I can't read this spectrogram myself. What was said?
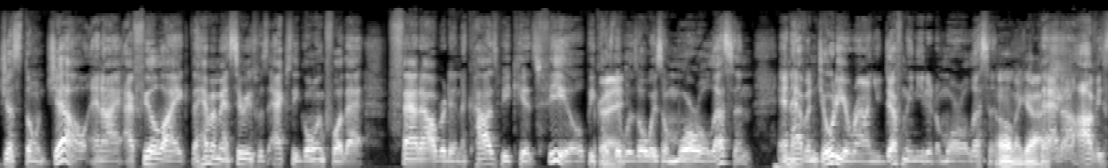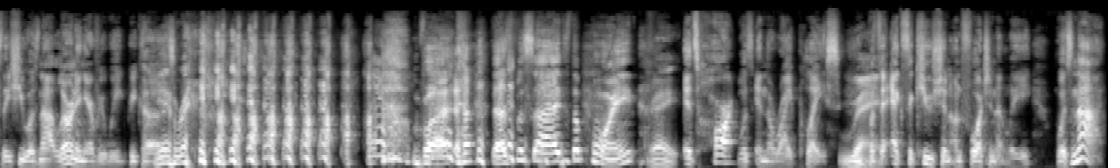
just don't gel. And I, I feel like the Hammerman series was actually going for that Fat Albert and the Cosby kids feel because Right. there was always a moral lesson. And having Jodie around, you definitely needed a moral lesson. Oh my God. That uh, obviously she was not learning every week because yeah, right. but that's besides the point. right. Its heart was in the right place. Right. But the execution, unfortunately, was not.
